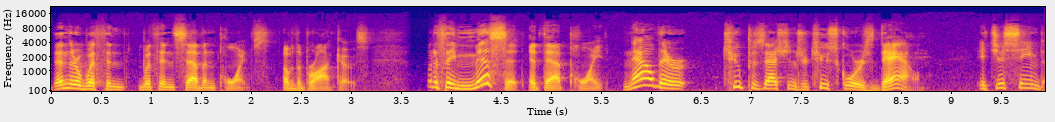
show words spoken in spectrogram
then they're within within seven points of the Broncos. But if they miss it at that point, now they're two possessions or two scores down. It just seemed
